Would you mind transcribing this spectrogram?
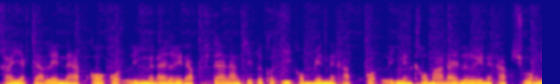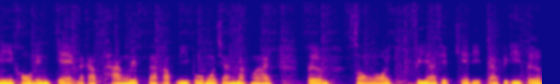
ใครอยากจะเล่นนะครับก็กดลิงก์มาได้เลยนะครับที่ใต้ล่างคลิปแล้วก็ที่คอมเมนต์นะครับกดลิงก์กันเข้ามาได้เลยนะครับช่วงนี้เขาเน้นแจกนะครับทางเว็บนะครับมีโปรโมชั่นมากมาย เติม 200ฟรี50เครดิตนะวิธีเติม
